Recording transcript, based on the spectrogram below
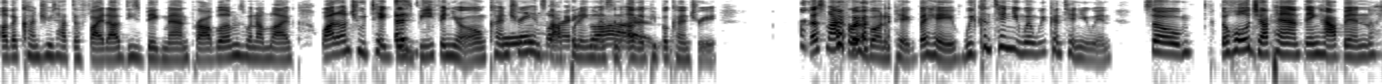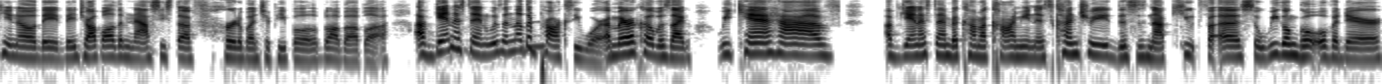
other countries had to fight out these big man problems when I'm like, why don't you take this beef in your own country Oh and stop putting this in other people's country? That's my first bone to pick. But hey, we continuing, we continuing. So mm, the whole Japan thing happened. You know, they they drop all them nasty stuff, hurt a bunch of people, blah blah blah. Afghanistan was another mm-hmm. proxy war. America was like, we can't have Afghanistan become a communist country. This is not cute for us. So we gonna go over there.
